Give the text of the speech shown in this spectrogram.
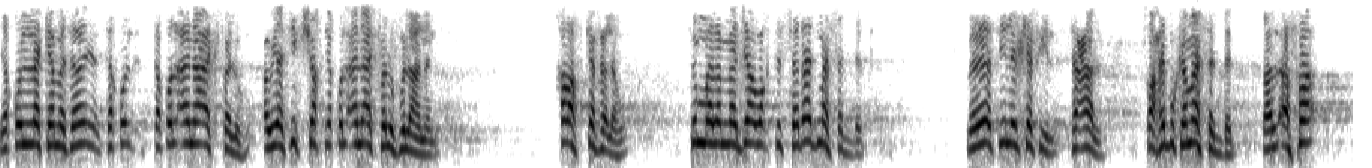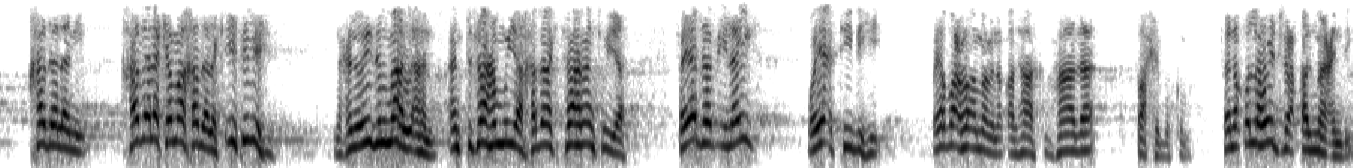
يقول لك مثلا تقول تقول أنا أكفله أو يأتيك شخص يقول أنا أكفل فلانا. خلاص كفله. ثم لما جاء وقت السداد ما سدد. من يأتي للكفيل تعال صاحبك ما سدد. قال أفا خذلني. خذلك ما خذلك ائت به. نحن نريد المال الآن. أنت تفاهم وياه خذلك تفاهم أنت وياه. فيذهب إليه ويأتي به. ويضعه أمامنا. قال هاكم هذا صاحبكم. فنقول له ادفع. قال ما عندي.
